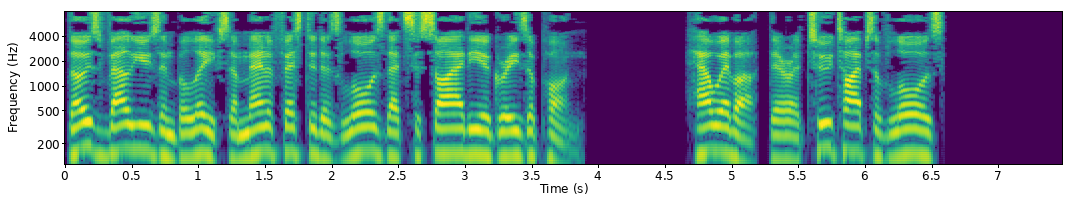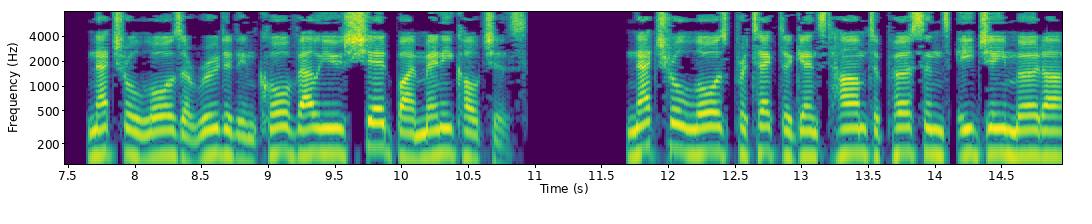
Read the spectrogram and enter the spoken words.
Those values and beliefs are manifested as laws that society agrees upon. However, there are two types of laws. Natural laws are rooted in core values shared by many cultures. Natural laws protect against harm to persons e.g. murder,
